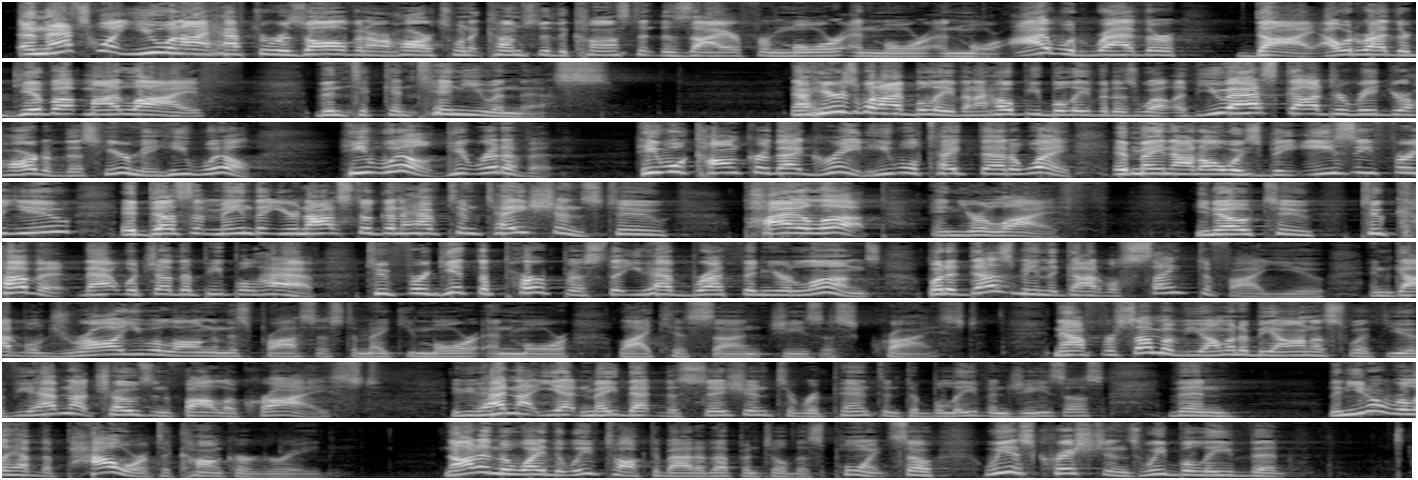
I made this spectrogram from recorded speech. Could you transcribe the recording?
And that's what you and I have to resolve in our hearts when it comes to the constant desire for more and more and more. I would rather die. I would rather give up my life than to continue in this. Now, here's what I believe, and I hope you believe it as well. If you ask God to rid your heart of this, hear me, He will. He will get rid of it. He will conquer that greed. He will take that away. It may not always be easy for you. It doesn't mean that you're not still going to have temptations to pile up in your life. You know, to, to covet that which other people have, to forget the purpose that you have breath in your lungs. But it does mean that God will sanctify you and God will draw you along in this process to make you more and more like His Son, Jesus Christ. Now, for some of you, I'm going to be honest with you. If you have not chosen to follow Christ, if you had not yet made that decision to repent and to believe in Jesus, then, then you don't really have the power to conquer greed. Not in the way that we've talked about it up until this point. So, we as Christians, we believe that,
